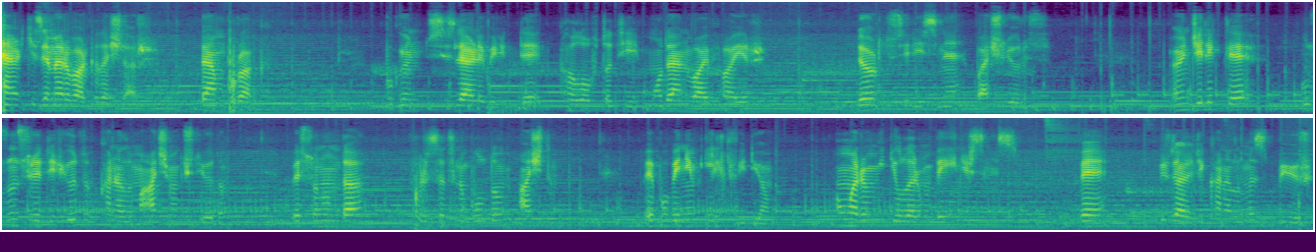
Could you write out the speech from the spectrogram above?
Herkese merhaba arkadaşlar. Ben Burak. Bugün sizlerle birlikte Call of Duty Modern Warfare 4 serisine başlıyoruz. Öncelikle uzun süredir YouTube kanalımı açmak istiyordum ve sonunda fırsatını buldum, açtım. Ve bu benim ilk videom. Umarım videolarımı beğenirsiniz ve güzelce kanalımız büyür.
